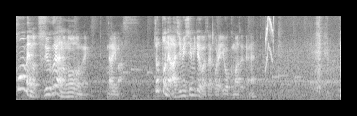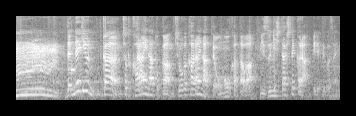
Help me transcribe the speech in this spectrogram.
そうめんのつゆぐらいの濃度になります。ちょっとね味見してみてください。これよく混ぜてね。でネギがちょっと辛いなとか生姜辛いなって思う方は水に浸してから入れてくださいね。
